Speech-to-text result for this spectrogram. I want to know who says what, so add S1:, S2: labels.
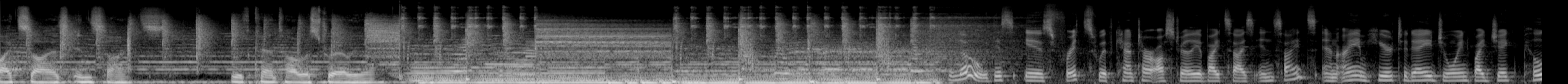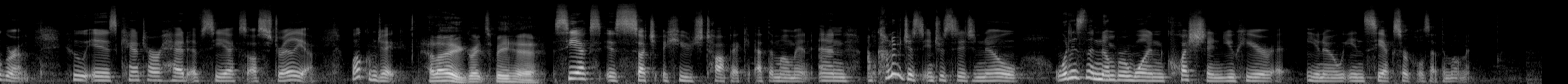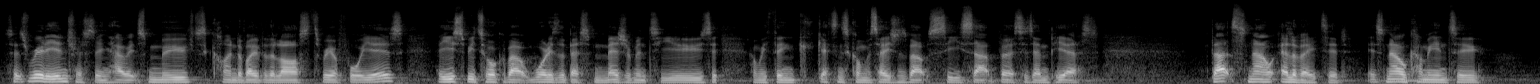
S1: Bite Size Insights with Kantar Australia.
S2: Hello, this is Fritz with Kantar Australia Bite Size Insights, and I am here today joined by Jake Pilgrim, who is Kantar Head of CX Australia. Welcome, Jake.
S3: Hello, great to be here.
S2: CX is such a huge topic at the moment, and I'm kind of just interested to know what is the number one question you hear, you know, in CX circles at the moment?
S3: So it's really interesting how it's moved kind of over the last three or four years. There used to be talk about what is the best measurement to use, and we think get into conversations about CSAT versus NPS. That's now elevated. It's now coming into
